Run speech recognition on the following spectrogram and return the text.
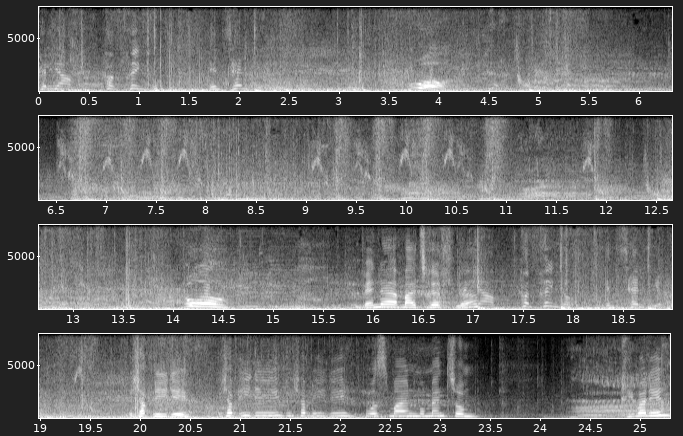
Expelliarmus! Confringo! Incendio! Wow. Oh. Wenn er mal trifft, ne? Ich habe eine Idee. Ich habe eine Idee. Ich habe eine Idee. Wo ist mein Momentum? Kriegen wir den?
